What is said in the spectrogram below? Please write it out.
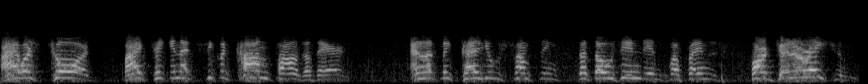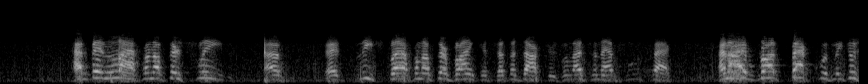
I was cured by taking that secret compound of theirs. And let me tell you something that those Indians, my friends, for generations, have been laughing up their sleeves. Uh, at least laughing up their blankets at the doctors. Well, that's an absolute fact. And I've brought back with me to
